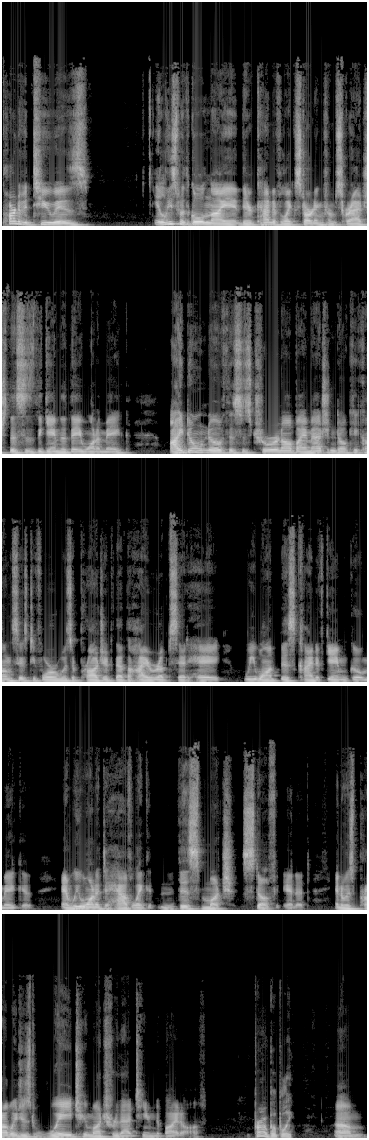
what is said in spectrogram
part of it too is, at least with GoldenEye, they're kind of like starting from scratch. This is the game that they want to make. I don't know if this is true or not, but I imagine Donkey Kong 64 was a project that the higher up said, "Hey, we want this kind of game, go make it." And we wanted to have like this much stuff in it. And it was probably just way too much for that team to bite off. probably. Um,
